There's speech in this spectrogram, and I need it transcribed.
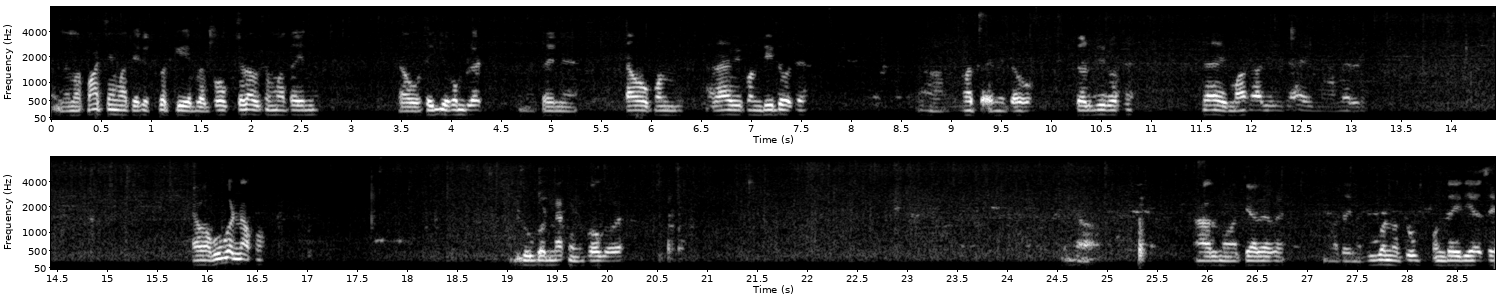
અને એમાં પાંચેયમાંથી એક એક કટકી આપણે ભોગ ચડાવશું માતાજીને. તાવો થઈ ગયો કમ્પ્લીટ માતાજીને તાવો પણ હરાવી પણ દીધો છે. માતાજીને તાવો ચડી દીધો છે. જય માતાજી, જય મા એમાં ગુગળ નાખો. ગુગળ નાખીને ભોગ હવે હા હાલમાં અત્યારે હવે માતાજીને ગુગળનો ધૂપ પણ દઈ રહ્યા છે.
